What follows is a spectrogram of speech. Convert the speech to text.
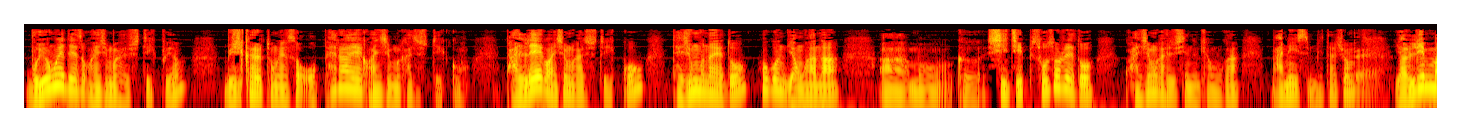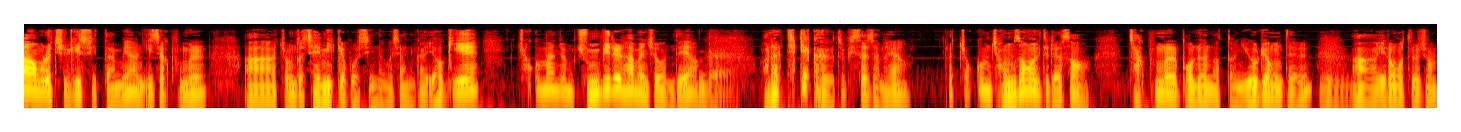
무용에 대해서 관심을 가질 수도 있고요. 뮤지컬을 통해서 오페라에 관심을 가질 수도 있고 발레에 관심을 가질 수도 있고 대중문화에도 혹은 영화나 아 뭐 그 시집 소설에도 관심을 가질 수 있는 경우가 많이 있습니다. 좀 네. 열린 마음으로 즐길 수 있다면 이 작품을 아 좀 더 재미있게 볼 수 있는 것이 아닌가. 여기에 조금만 좀 준비를 하면 좋은데요. 네. 워낙 티켓 가격도 비싸잖아요. 그러니까 조금 정성을 들여서 작품을 보는 어떤 요령들 음. 아, 이런 것들을 좀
